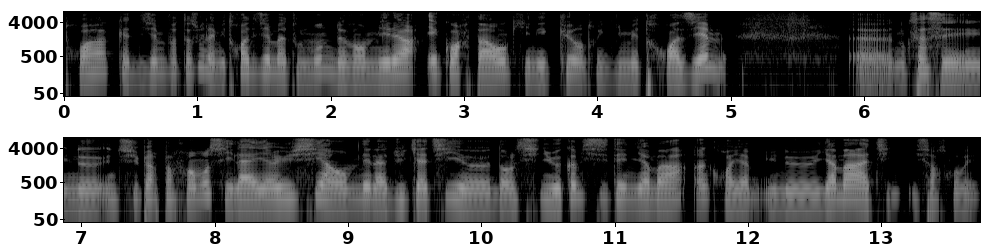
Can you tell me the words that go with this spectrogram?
3, 4 dixièmes. De toute façon, il a mis 3 dixièmes à tout le monde devant Miller et Quartaro qui n'est que entre guillemets 3 euh, donc ça c'est une, super performance. Il a réussi à emmener la Ducati euh, dans le sinueux comme si c'était une Yamaha, incroyable, une Yamaha T, il s'est retrouvé,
